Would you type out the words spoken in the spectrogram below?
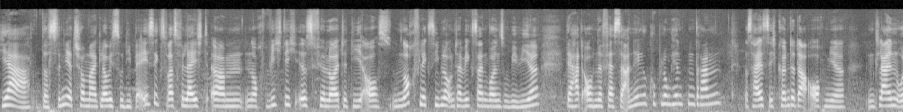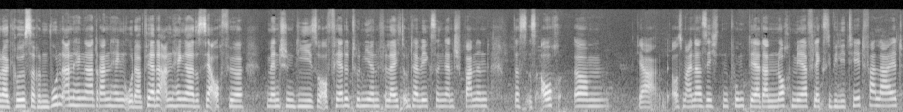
Ja, das sind jetzt schon mal, glaube ich, so die Basics. Was vielleicht ähm, noch wichtig ist für Leute, die auch noch flexibler unterwegs sein wollen, so wie wir, der hat auch eine feste Anhängekupplung hinten dran. Das heißt, ich könnte da auch mir einen kleinen oder größeren Wohnanhänger dranhängen oder Pferdeanhänger. Das ist ja auch für Menschen, die so auf Pferdeturnieren vielleicht unterwegs sind, ganz spannend. Das ist auch ähm, ja, aus meiner Sicht ein Punkt, der dann noch mehr Flexibilität verleiht.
